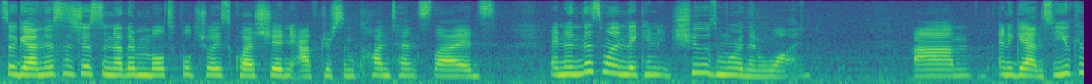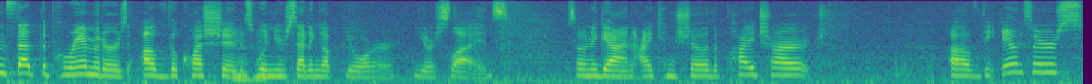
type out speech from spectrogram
So again, this is just another multiple choice question after some content slides. And in this one, they can choose more than one. Um, and again, so you can set the parameters of the questions mm-hmm. when you're setting up your, your slides. So and again, I can show the pie chart of the answers.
